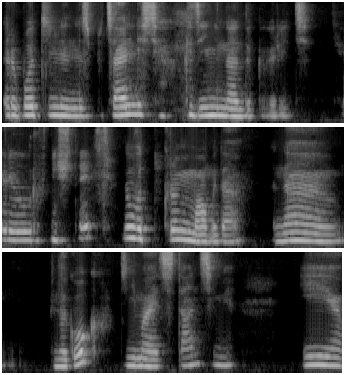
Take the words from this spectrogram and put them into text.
работали на специальностях, где не надо говорить. Хореограф не считается? Ну, вот кроме мамы, да. Она педагог, занимается танцами и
